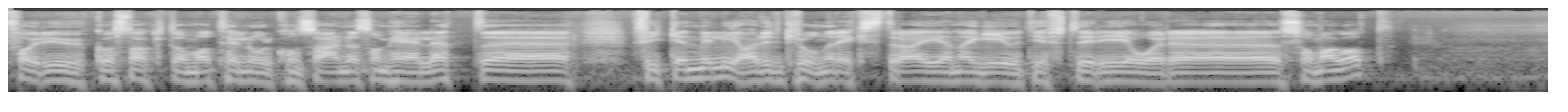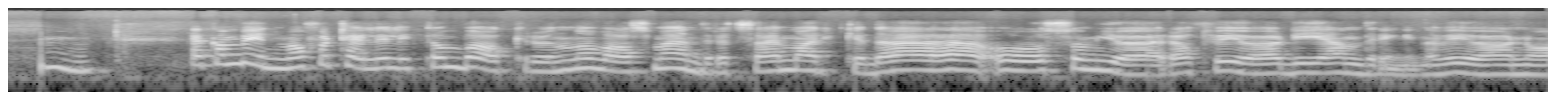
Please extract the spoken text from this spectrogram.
forrige uke og snakket om at Telenor-konsernet som helhet eh, fikk en milliard kroner ekstra i energiutgifter i året som har gått. Jeg kan begynne med å fortelle litt om bakgrunnen og hva som har endret seg i markedet, og som gjør at vi gjør de endringene vi gjør nå.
